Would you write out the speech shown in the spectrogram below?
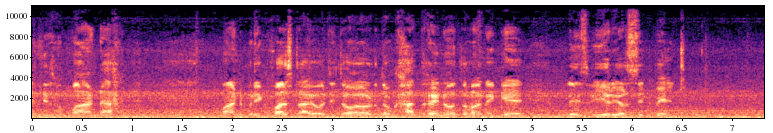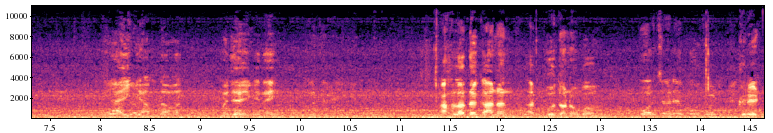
હજી તો માંડ માંડ બ્રેકફાસ્ટ આવ્યો. હજી તો અડધો ખાતોય નહોતો અને કે please wear your seat belt આવી ગયા અમદાવાદ. મજા આવી ગઈ નહીં? આહલાદક આનંદ અદ્ભુત અનુભવ. ગ્રેટ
